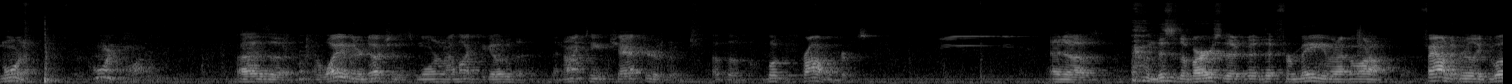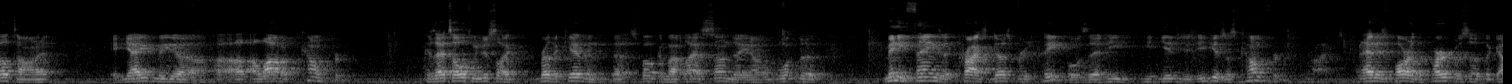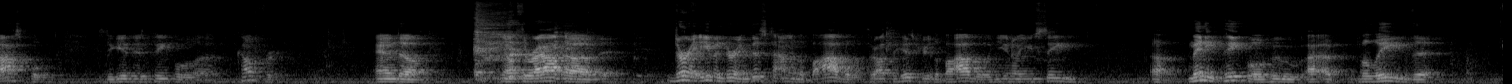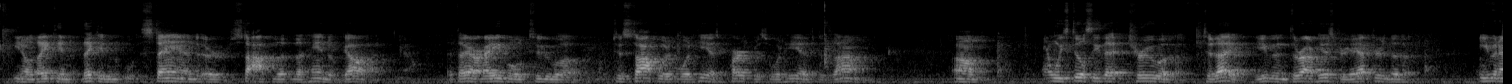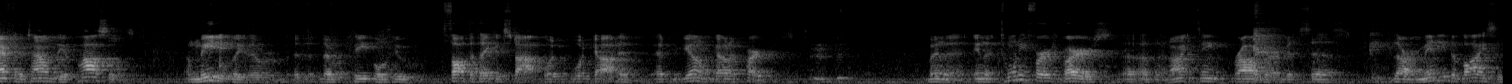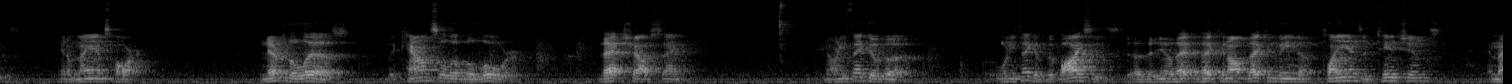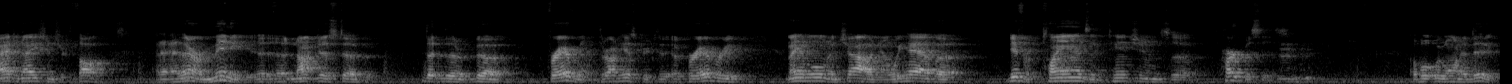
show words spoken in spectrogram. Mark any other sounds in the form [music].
Good morning. Morning. Uh, as a, a way of introduction this morning, I'd like to go to the, the 19th chapter of the, of the book of Proverbs. And uh, [clears throat] this is the verse that, that for me, when I, when I found it, and really dwelt on it, it gave me a, a, a lot of comfort. Because that's ultimately just like Brother Kevin uh, spoke about last Sunday. You know, what the many things that Christ does for His people is that He, he gives you, He gives us comfort. That is part of the purpose of the gospel, is to give his people uh, comfort. And uh, you know, throughout, uh, during even during this time in the Bible, throughout the history of the Bible, you know, you see uh, many people who uh, believe that you know they can they can stand or stop the, the hand of God, that they are able to uh, to stop what, what He has purposed, what He has designed. Um, and we still see that true uh, today, even throughout history. After the, even after the time of the apostles, immediately there were there were people who thought that they could stop what, what God had, had begun, what God had purposed. Mhm. But in the in the twenty first verse uh, of the nineteenth proverb, it says, "There are many devices in a man's heart. Nevertheless, the counsel of the Lord that shall stand." Now, when you think of uh, when you think of devices, uh, that, you know that, that can all, that can mean uh, plans, intentions, imaginations, or thoughts, and, and there are many, uh, uh, not just uh, the, the, uh, for everyone throughout history, for every man, woman, and child. You know, we have uh, different plans, intentions, uh, purposes Mhm. of what we want to do.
